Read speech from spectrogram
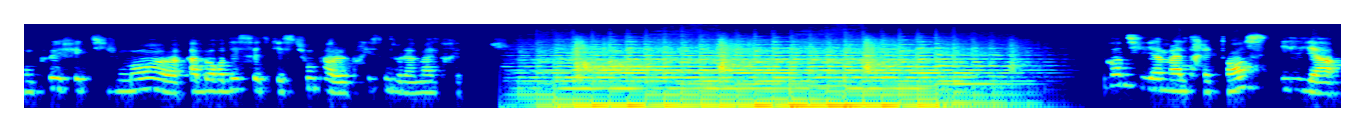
on peut effectivement aborder cette question par le prisme de la maltraitance. Quand il y a maltraitance, il y a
